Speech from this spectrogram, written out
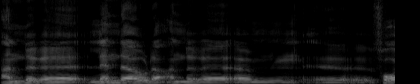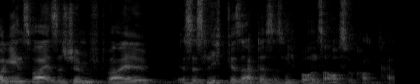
andere Länder oder andere ähm, äh, Vorgehensweisen schimpft, weil es ist nicht gesagt, dass es nicht bei uns auch so kommen kann.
